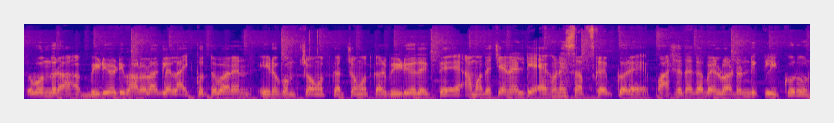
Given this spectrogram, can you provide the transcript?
তো বন্ধুরা, ভিডিওটি ভালো লাগলে লাইক করতে পারেন। এরকম চমৎকার চমৎকার ভিডিও দেখতে আমাদের চ্যানেলটি এখনই সাবস্ক্রাইব করে পাশে থাকা বেল বাটনটি ক্লিক করুন।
